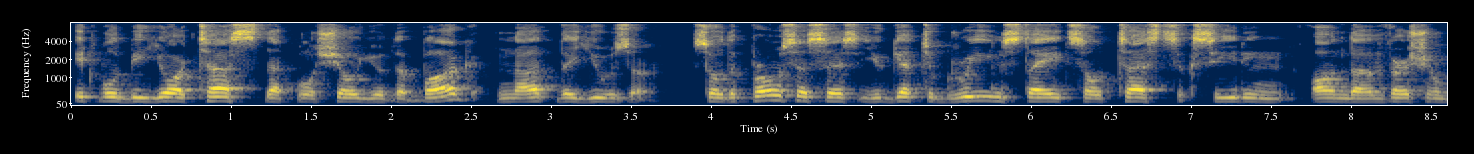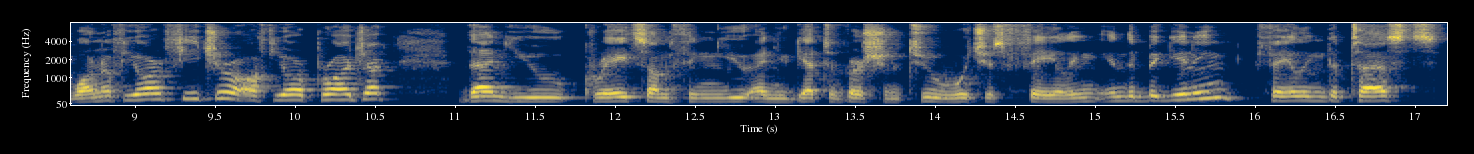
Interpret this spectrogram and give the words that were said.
it will be your tests that will show you the bug, not the user. So the process is you get to green state, so test succeeding on the version 1 of your feature of your project. Then you create something new and you get to version 2, which is failing in the beginning, failing the tests.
